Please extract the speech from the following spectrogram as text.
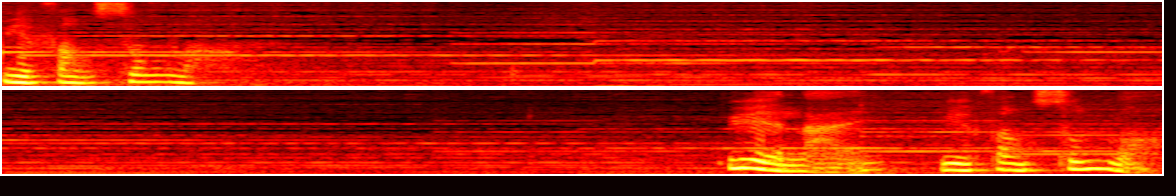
越放松了，越来越放松了，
